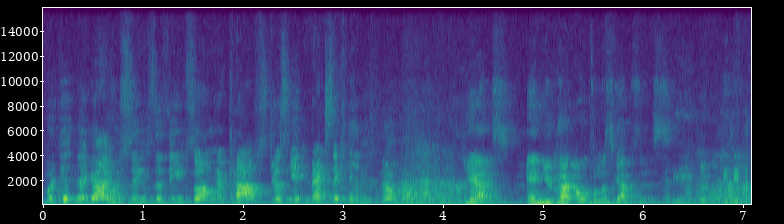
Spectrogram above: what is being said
but didn't the guy who sings the theme song to Cops just get Mexican? Yes, and you got omphaloskepsis.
